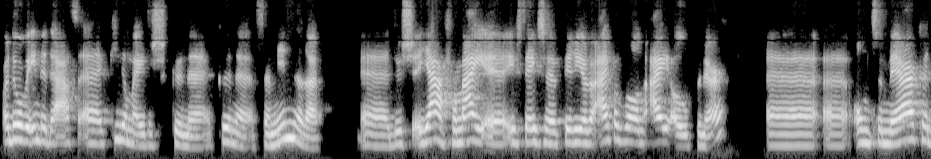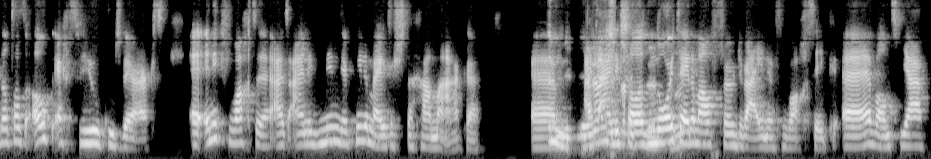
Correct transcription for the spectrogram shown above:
Waardoor we inderdaad uh, kilometers kunnen, kunnen verminderen. dus ja, voor mij is deze periode eigenlijk ook wel een eye-opener. om te merken dat dat ook echt heel goed werkt. en ik verwacht uiteindelijk minder kilometers te gaan maken. Um, uiteindelijk zal het nooit helemaal verdwijnen, verwacht ik. Uh, want ja,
